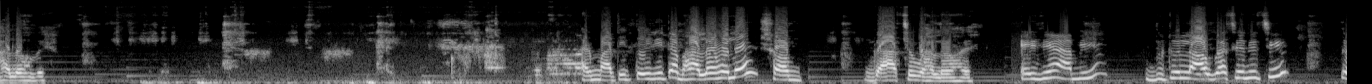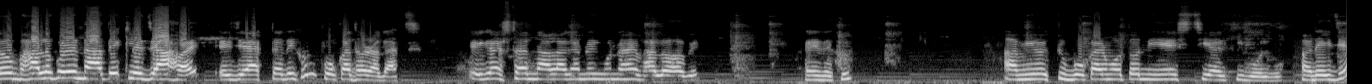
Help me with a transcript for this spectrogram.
ভালো হবে। আর মাটির তৈরিটা ভালো হলে সব গাছও ভালো হয়। এই যে আমি দুটো লাউ গাছ এনেছি, তো ভালো করে না দেখলে যা হয়। এই যে একটা দেখুন, পোকা ধরা গাছ। এই গাছটা না লাগানোই মনে হয় ভালো হবে। এই দেখুন। আমিও একটু বোকার মতো নিয়ে এসেছি আর কি বলব। আর এই যে,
